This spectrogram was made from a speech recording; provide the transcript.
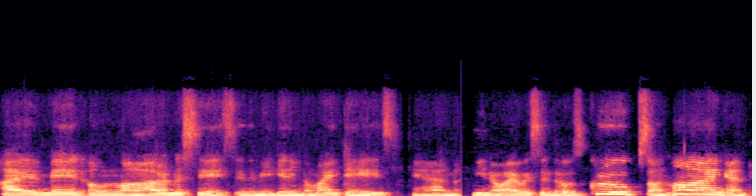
I made a lot of mistakes in the beginning of my days. And, you know, I was in those groups online and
